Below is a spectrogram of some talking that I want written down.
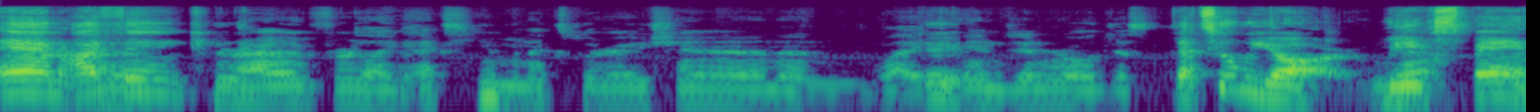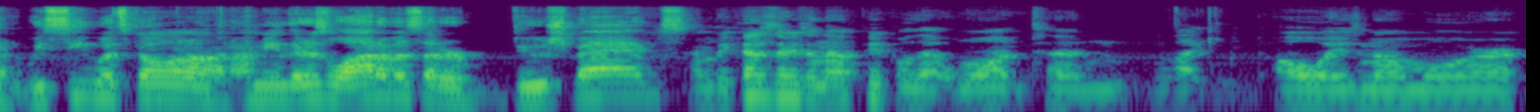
and i Uh, think Drive for like ex-human exploration and like Dude. in general, just that's who we are we Yeah. expand we see what's going on i mean there's a lot of us that are douchebags and because there's enough people that want to like always know more.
